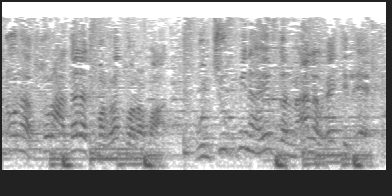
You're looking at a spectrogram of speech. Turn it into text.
نقولها بسرعة ثلاث مرات ورا بعض ونشوف مين هيفضل معانا لغاية الآخر.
